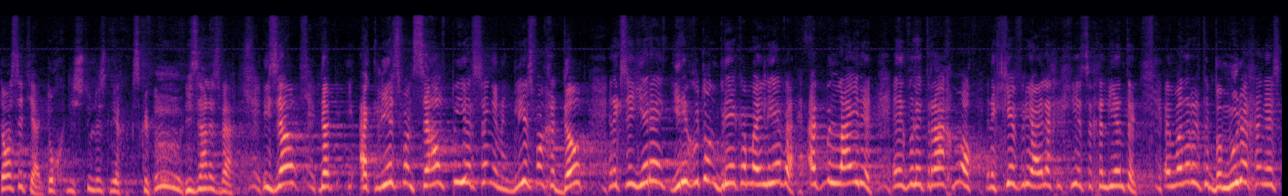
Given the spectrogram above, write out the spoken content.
daar sit jy. Tog die stoel is leeg. Ek skrik. Oh, Isel is weg. Isel, dat ek lees van selfbeheersing en ek lees van geduld en ek sê Here, hierdie goed ontbreek in my lewe. Ek bely dit en ek wil dit regmaak en ek gee vir die Heilige Gees 'n geleentheid. En wanneer dit 'n bemoediging is,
